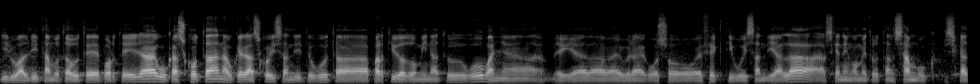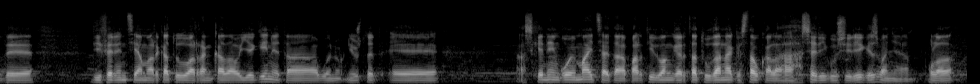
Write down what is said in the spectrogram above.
hiru alditan bota dute porteira, guk askotan, aukera asko izan ditugu eta partidua dominatu dugu, baina egia da ba, eurak oso efektibo izan diala, azkenengo metrotan samuk pizkate diferentzia markatu du arrankada hoiekin, eta, bueno, ni uste, e, azkenengo emaitza eta partiduan gertatu danak ez daukala zer ikusirik, ez, baina, hola da.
